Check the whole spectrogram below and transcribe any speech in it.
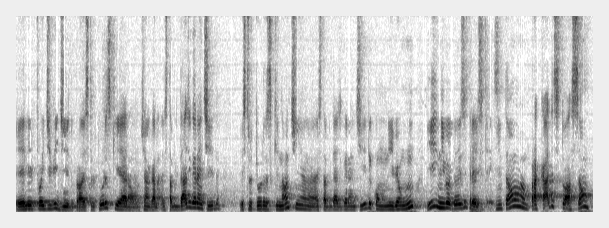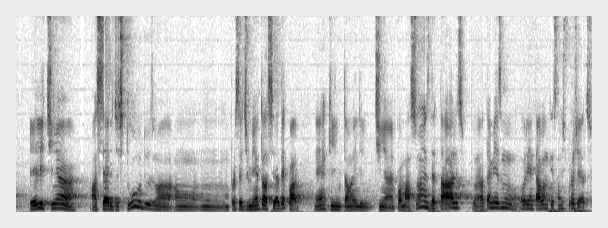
ele foi dividido para estruturas que eram tinham estabilidade garantida, estruturas que não tinham estabilidade garantida, como nível 1 e nível 2 e 3. 2 e 3. Então, para cada situação, ele tinha uma série de estudos, uma, um, um, procedimento a ser adequado. Né, que então ele tinha informações, detalhes, até mesmo orientava em questão de projetos.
